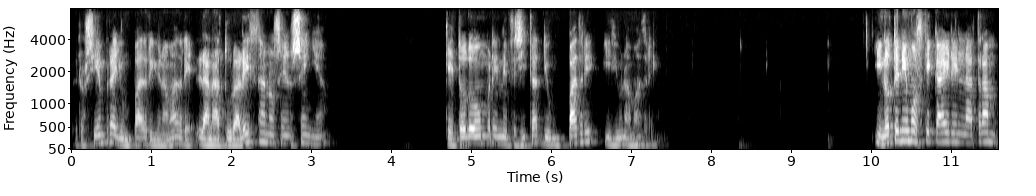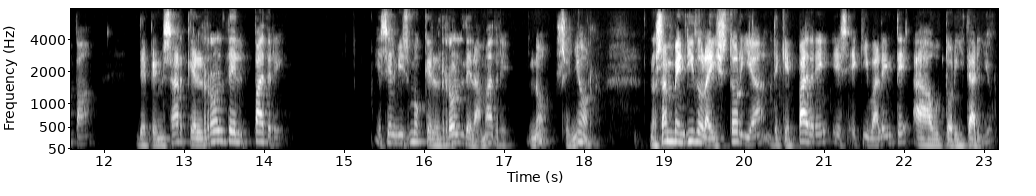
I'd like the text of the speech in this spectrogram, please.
Pero siempre hay un padre y una madre. La naturaleza nos enseña que todo hombre necesita de un padre y de una madre. Y no tenemos que caer en la trampa de pensar que el rol del padre es el mismo que el rol de la madre. No, señor. Nos han vendido la historia de que padre es equivalente a autoritario.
